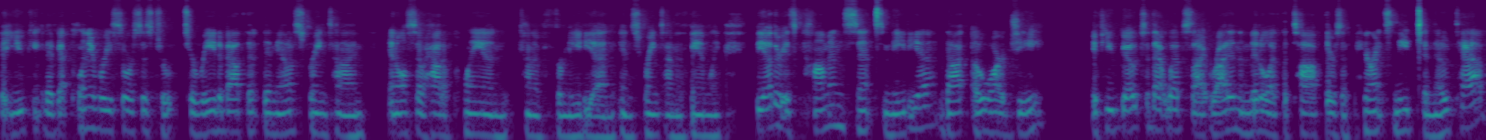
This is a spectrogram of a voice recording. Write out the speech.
that you can, they've got plenty of resources to, to read about the, the amount of screen time and also how to plan kind of for media and, and screen time in the family. The other is commonsensemedia.org. If you go to that website, right in the middle at the top, there's a Parents Need to Know tab.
